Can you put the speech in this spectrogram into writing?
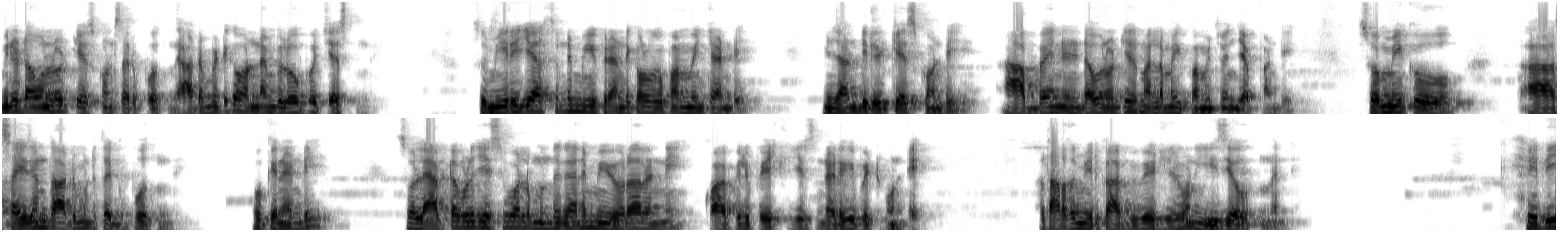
మీరు డౌన్లోడ్ చేసుకోండి సరిపోతుంది. ఆటోమేటిక్గా వన్ ఎంబీ లోపు వచ్చేస్తుంది. సో మీరే చేస్తుంటే మీ ఫ్రెండ్కి వాళ్ళకి పంపించండి. మీ దాన్ని డిలీట్ చేసుకోండి. ఆ అబ్బాయిని నేను డౌన్లోడ్ చేసి మళ్ళీ మీకు పంపించమని చెప్పండి. సో మీకు సైజ్ అంతా ఆటోమేటిక్ తగ్గిపోతుంది. ఓకేనండి? సో ల్యాప్టాప్లో చేసే వాళ్ళు ముందుగానే మీ వివరాలన్నీ కాపీలు పేస్ట్లు చేసి రెడీగా పెట్టుకుంటే ఆ తర్వాత మీరు కాపీ పేస్ట్ చేసుకొని ఈజీ అవుతుందండి. ఇది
